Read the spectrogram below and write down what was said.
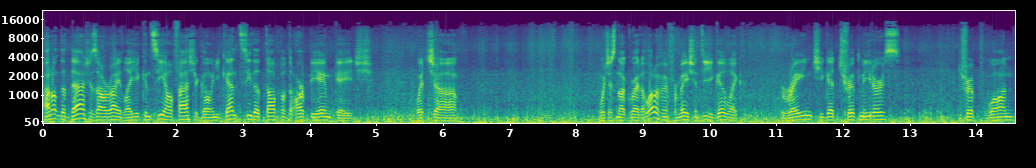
Out on the dash is alright, like you can see how fast you're going. You can't see the top of the RPM gauge, which, uh, which is not great. A lot of information too, you get like range, you get trip meters, trip one,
